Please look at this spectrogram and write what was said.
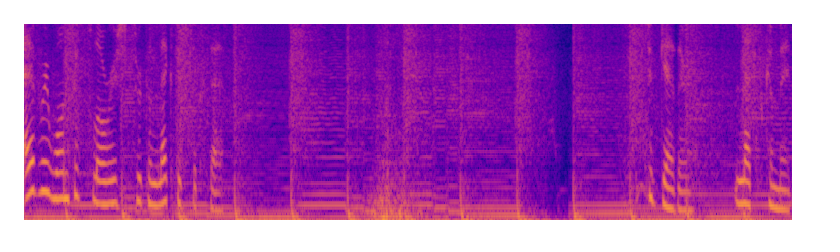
everyone to flourish through collective success. Together, let's commit.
